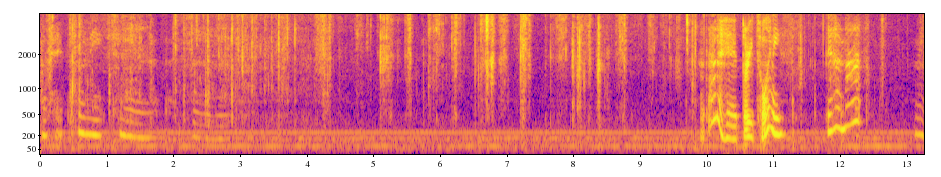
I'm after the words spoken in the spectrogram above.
20 tens. Uh, I thought I had three twenties. Did I not? Let me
